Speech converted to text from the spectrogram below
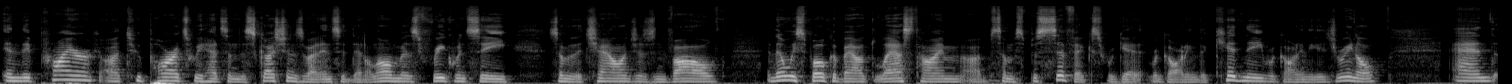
In the prior uh, two parts, we had some discussions about incidental incidentalomas, frequency, some of the challenges involved, and then we spoke about last time uh, some specifics regarding the kidney, regarding the adrenal, and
